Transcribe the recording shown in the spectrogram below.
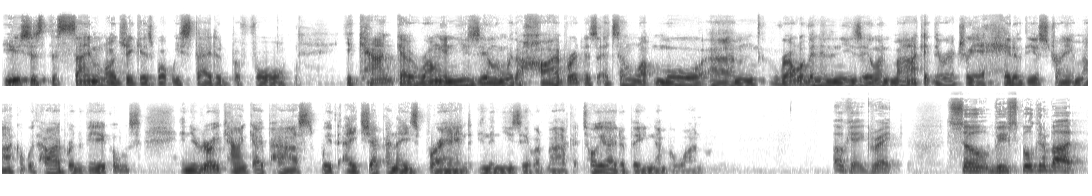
uses the same logic as what we stated before. You can't go wrong in New Zealand with a hybrid. It's, it's a lot more um, relevant in the New Zealand market. They're actually ahead of the Australian market with hybrid vehicles. And you really can't go past with a Japanese brand in the New Zealand market, Toyota being number one. Okay, great. So we've spoken about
